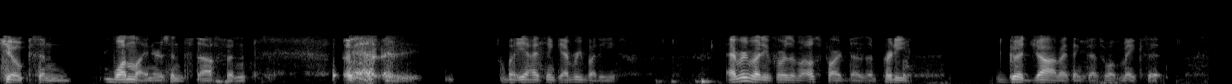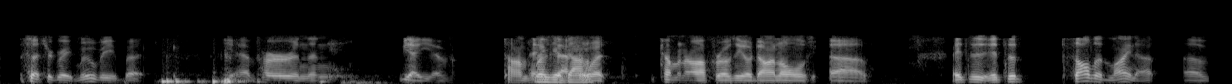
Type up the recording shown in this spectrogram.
jokes and one-liners and stuff and but yeah, I think everybody everybody for the most part does a pretty good job. I think that's what makes it such a great movie, but you have her and then yeah, you have Tom Hanks Rosie after O'Donnell. what coming off Rosie O'Donnell. Uh it's a it's a solid lineup of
